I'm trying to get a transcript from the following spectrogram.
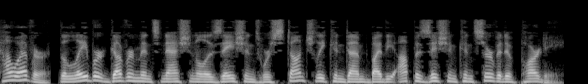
However, the Labour government's nationalizations were staunchly condemned by the opposition Conservative Party.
